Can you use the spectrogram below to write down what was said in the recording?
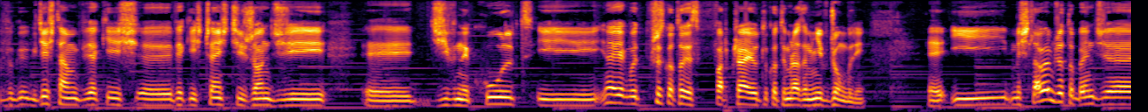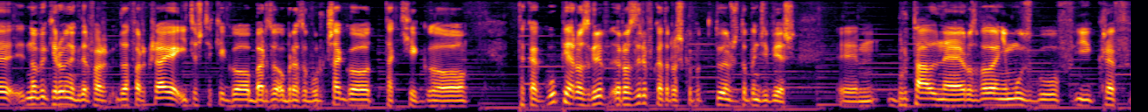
w, gdzieś tam w jakiejś, y, w jakiejś części rządzi y, dziwny kult i no jakby wszystko to jest w Far Cry'u, tylko tym razem nie w dżungli. Y, I myślałem, że to będzie nowy kierunek dla Far, dla Far Cry'a i coś takiego bardzo obrazowórczego, takiego taka głupia rozgryw, rozrywka troszkę pod tytułem, że to będzie, wiesz, ym, brutalne rozwalanie mózgów i krew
